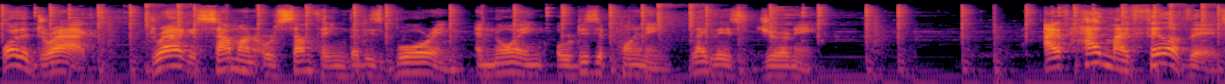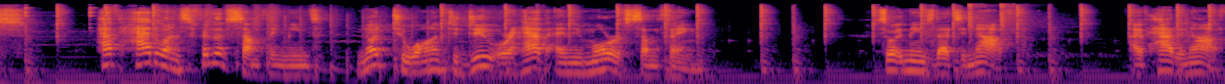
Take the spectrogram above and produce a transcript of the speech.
What a drag. Drag is someone or something that is boring, annoying, or disappointing, like this journey. I've had my fill of this. Have had one's fill of something means not to want to do or have any more of something. So it means that's enough. I've had enough.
